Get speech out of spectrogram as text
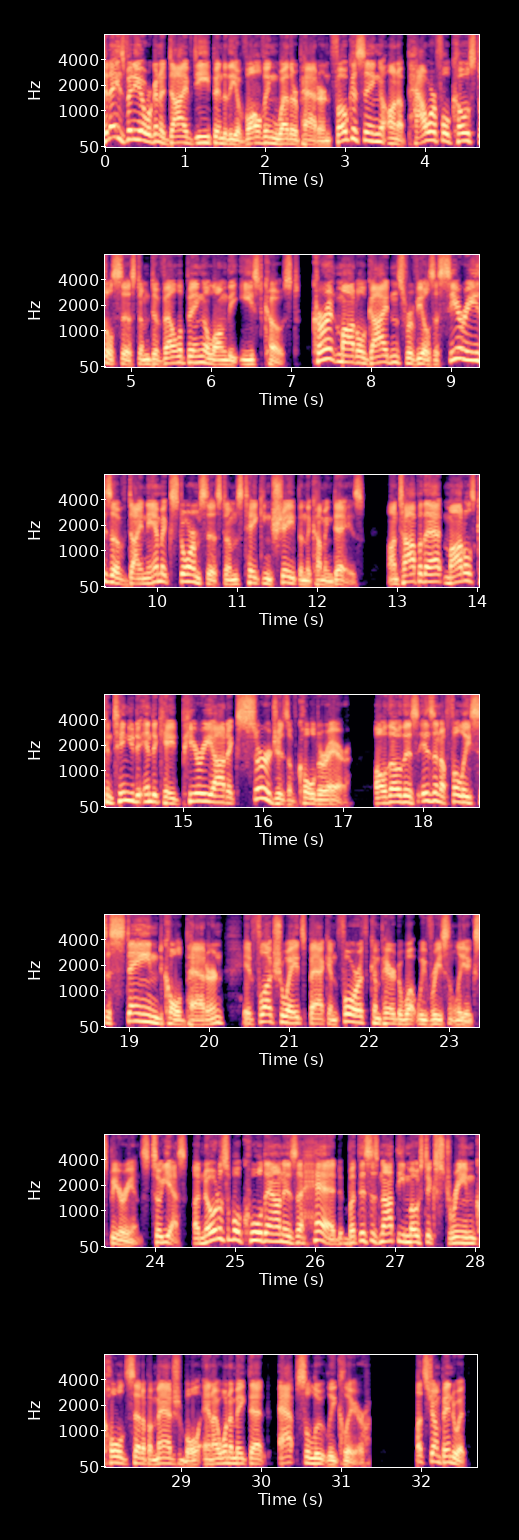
Today's video, we're going to dive deep into the evolving weather pattern, focusing on a powerful coastal system developing along the East Coast. Current model guidance reveals a series of dynamic storm systems taking shape in the coming days. On top of that, models continue to indicate periodic surges of colder air. Although this isn't a fully sustained cold pattern, it fluctuates back and forth compared to what we've recently experienced. So yes, a noticeable cool down is ahead, but this is not the most extreme cold setup imaginable, and I want to make that absolutely clear. Let's jump into it.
